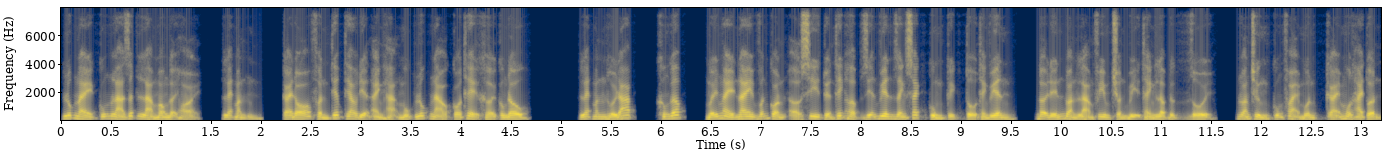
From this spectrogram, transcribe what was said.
lúc này cũng là rất là mong đợi hỏi lẹt măn cái đó phần tiếp theo điện ảnh hạng mục lúc nào có thể khởi công đâu? Lẹt măn hồi đáp, không gấp, mấy ngày nay vẫn còn ở si tuyển thích hợp diễn viên danh sách cùng kịch tổ thành viên, đợi đến đoàn làm phim chuẩn bị thành lập được rồi đoan chừng cũng phải muốn cái một hai tuần.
